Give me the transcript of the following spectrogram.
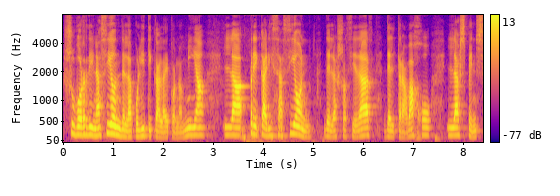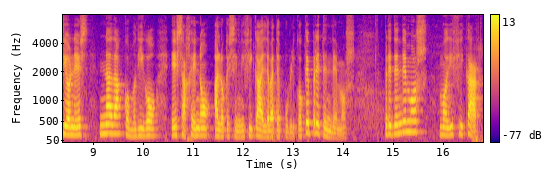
subordinación de la política a la economía, la precarización de la sociedad, del trabajo, las pensiones, nada, como digo, es ajeno a lo que significa el debate público. ¿Qué pretendemos? Pretendemos modificar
